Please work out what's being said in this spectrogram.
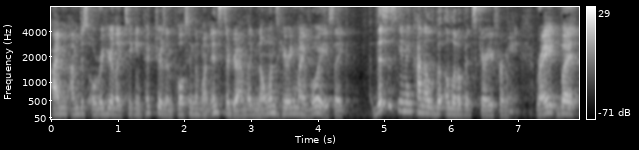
"I'm I'm just over here like taking pictures and posting them on Instagram. Like no one's hearing my voice. Like this is even kind of a little bit, a little bit scary for me, right?" But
